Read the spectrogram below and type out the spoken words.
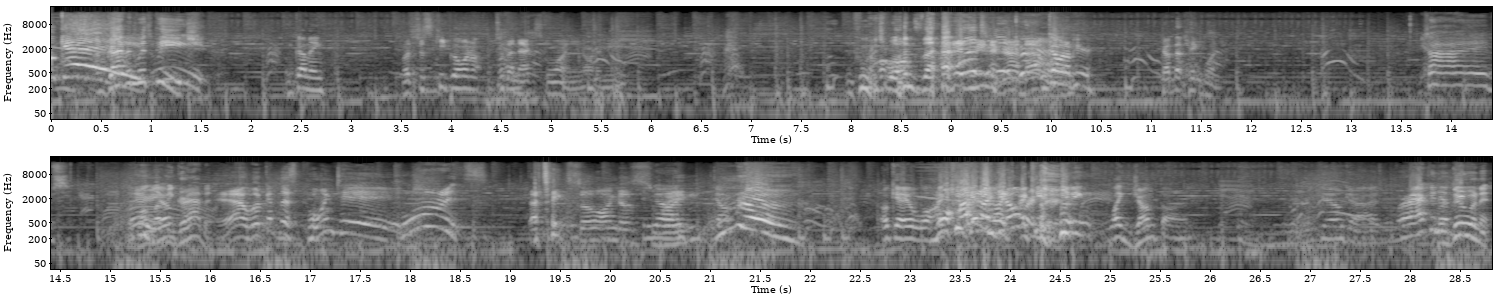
Okay. I'm grabbing with sweet. Peach. I'm coming. Let's just keep going to the next one. You know what I mean? Which one's that? I didn't mean to grab that I'm one. coming up here. Grab that pink one. Times. There Won't you let go. me grab it. Yeah, look at this pointage. Points. That takes so long to Keep going. swing. Okay, well, I keep getting I like get over I keep getting like jumped on. Here we go, guys. We're hacking We're it. doing it.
